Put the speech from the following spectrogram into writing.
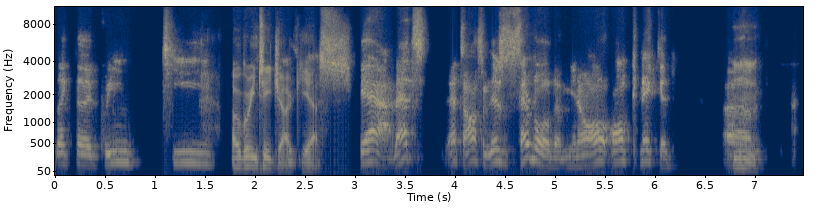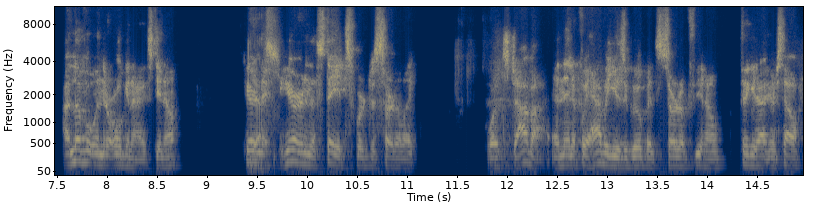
like the green tea. Oh, green tea jug. Yes. Yeah, that's that's awesome. There's several of them. You know, all, all connected. Um, mm. I love it when they're organized. You know, here yes. in the, here in the states, we're just sort of like, what's Java? And then if we have a user group, it's sort of you know figure it out yourself.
